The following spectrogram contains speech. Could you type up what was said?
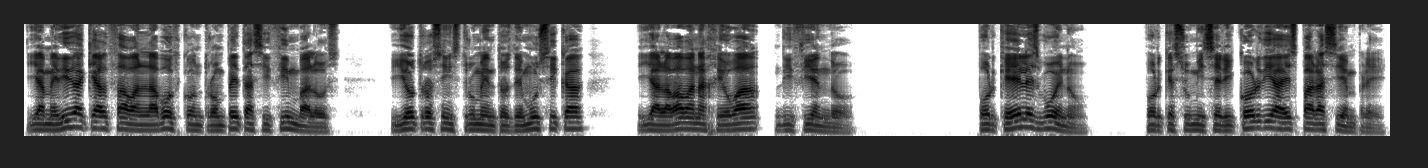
y a medida que alzaban la voz con trompetas y címbalos y otros instrumentos de música, y alababan a Jehová, diciendo, Porque Él es bueno, porque su misericordia es para siempre.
